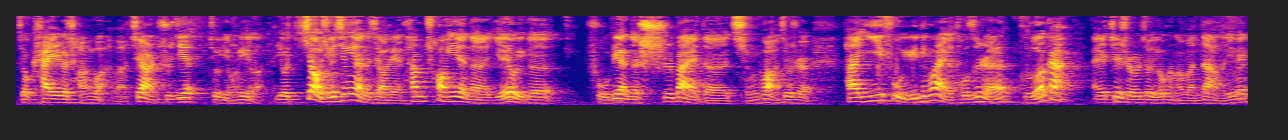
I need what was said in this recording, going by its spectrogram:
就开一个场馆了，这样直接就盈利了。有教学经验的教练，他们创业呢也有一个普遍的失败的情况，就是他依附于另外一个投资人，隔干。哎，这时候就有可能完蛋了，因为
